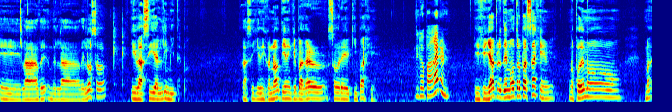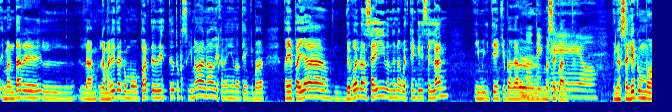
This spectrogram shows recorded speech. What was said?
eh, la, de- de la del oso iba así al límite. Así que dijo, no, tienen que pagar sobre equipaje. ¿Y lo pagaron? Y dije, ya, pero tenemos otro pasaje. Nos podemos ma- mandar el- la, la maleta como parte de este otro pasaje. No, no, dijo, ellos no tienen que pagar. Vayan para allá, devuélvanse ahí donde hay una cuestión que dice LAN y, y tienen que pagar No no, te sé cuánto. Y nos salió como,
